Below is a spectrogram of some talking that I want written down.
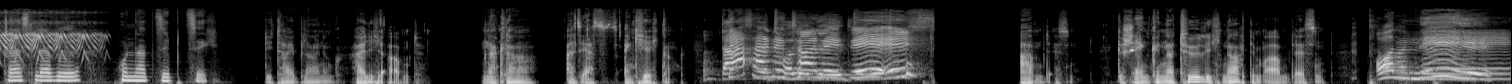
Stresslevel 170. Detailplanung, Heiligabend. Na klar, als erstes ein Kirchgang. Das eine tolle Idee ist. Abendessen. Geschenke natürlich nach dem Abendessen. Oh nee.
